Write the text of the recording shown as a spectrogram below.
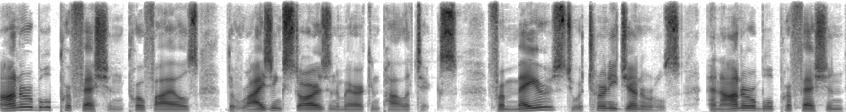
Honorable Profession profiles the rising stars in American politics. From mayors to attorney generals, An Honorable Profession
